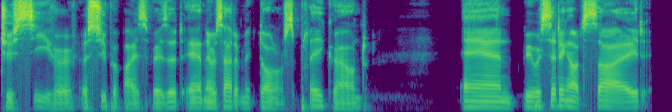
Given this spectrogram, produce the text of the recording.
to see her, a supervised visit, and it was at a McDonald's playground. And we were sitting outside.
